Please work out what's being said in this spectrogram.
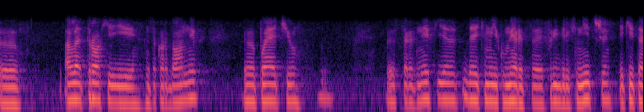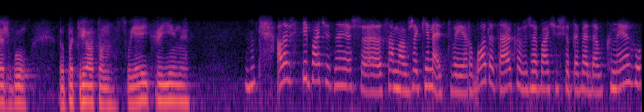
Е, Але трохи і закордонних е, поетів. Серед них є деякі мої кумири, це Фрідріх Ніцше, який теж був е, патріотом своєї країни. Але ж всі бачать, знаєш, е, саме вже кінець твоєї роботи, так? Вже бачу, що ти видав книгу,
